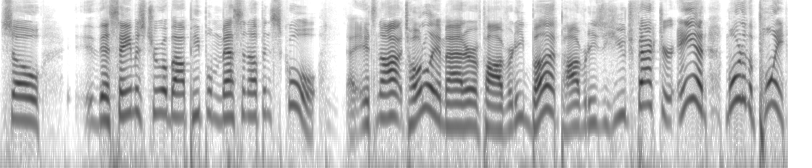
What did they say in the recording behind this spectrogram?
So the same is true about people messing up in school. It's not totally a matter of poverty, but poverty is a huge factor. And more to the point,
